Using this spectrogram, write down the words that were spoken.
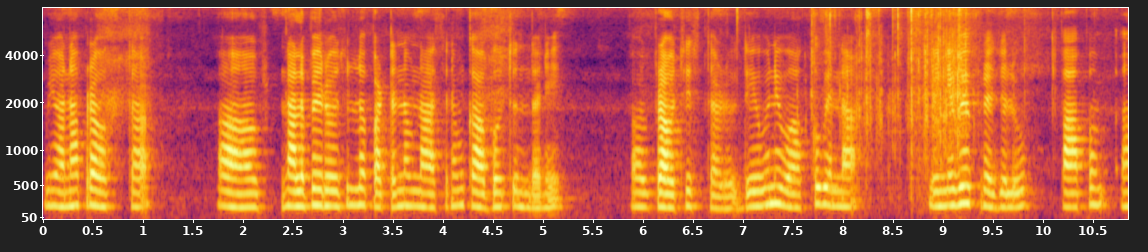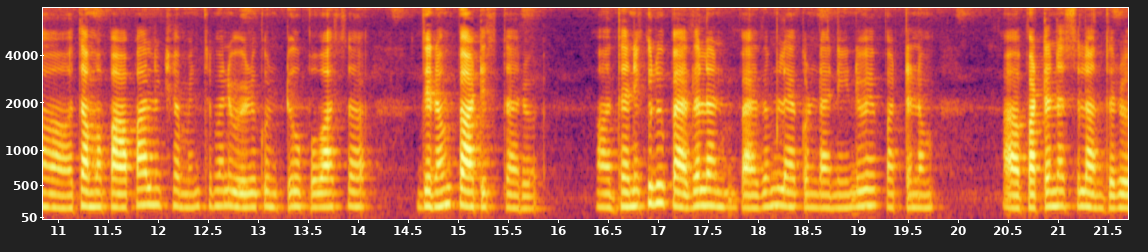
యోనా ప్రవక్త నలభై రోజుల్లో పట్టణం నాశనం కాబోతుందని ప్రవచిస్తాడు. దేవుని వాక్కు విన్న నిన్నవే ప్రజలు పాపం తమ పాపాలను క్షమించమని వేడుకుంటూ ఉపవాస దినం పాటిస్తారు. ధనికులు పేదలను భేదం లేకుండా నినివే పట్టణం. పట్టణస్తులు అందరూ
